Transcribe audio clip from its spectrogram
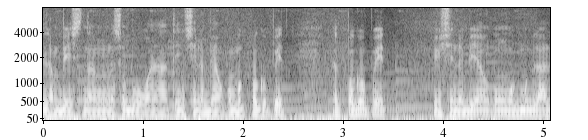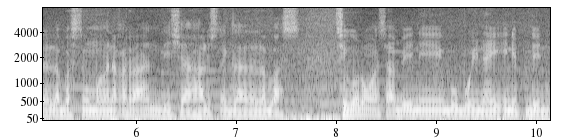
ilang beses nang nasubukan natin. Sinabihan kong magpagupit. Nagpagupit. Yung sinabihan kong huwag maglalabas ng mga nakaraan, di siya halos naglalabas. Siguro nga sabi ni Buboy, naiinip din.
